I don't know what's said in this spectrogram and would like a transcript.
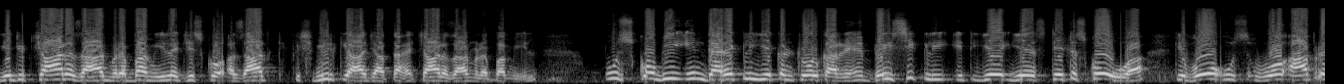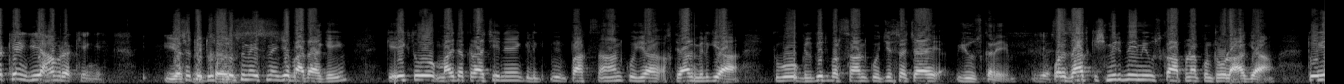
ये जो चार हज़ार मुरबा मील है जिसको आज़ाद कश्मीर कहा जाता है चार हज़ार मुरबा मील उसको भी इनडायरेक्टली ये कंट्रोल कर रहे हैं बेसिकली इट ये ये स्टेटस को हुआ कि वो उस वो आप रखें ये हम रखेंगे Yes, अच्छा, तो दूसरे because उसमें इसमें ये बात आ गई कि एक तो माहिदा कराची ने पाकिस्तान को यह अख्तियार मिल गया कि वो गिलगित बल्तिस्तान को जिस चाहे यूज़ करे। और आज़ाद कश्मीर में भी उसका अपना कंट्रोल आ गया। तो ये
